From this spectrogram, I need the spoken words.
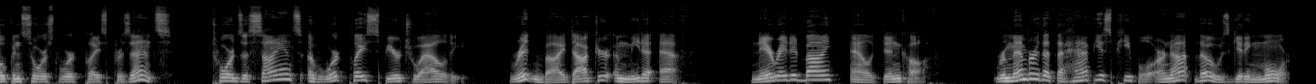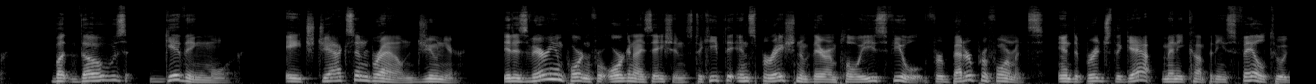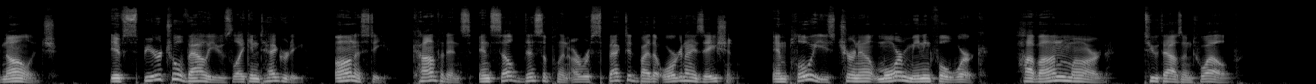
Open Sourced Workplace presents Towards a Science of Workplace Spirituality, written by Dr. Amita F., narrated by Alec Dinkoff. Remember that the happiest people are not those getting more, but those giving more. H. Jackson Brown, Jr. It is very important for organizations to keep the inspiration of their employees fueled for better performance and to bridge the gap many companies fail to acknowledge. If spiritual values like integrity, honesty, confidence, and self discipline are respected by the organization, employees churn out more meaningful work. Havan Mard, 2012.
